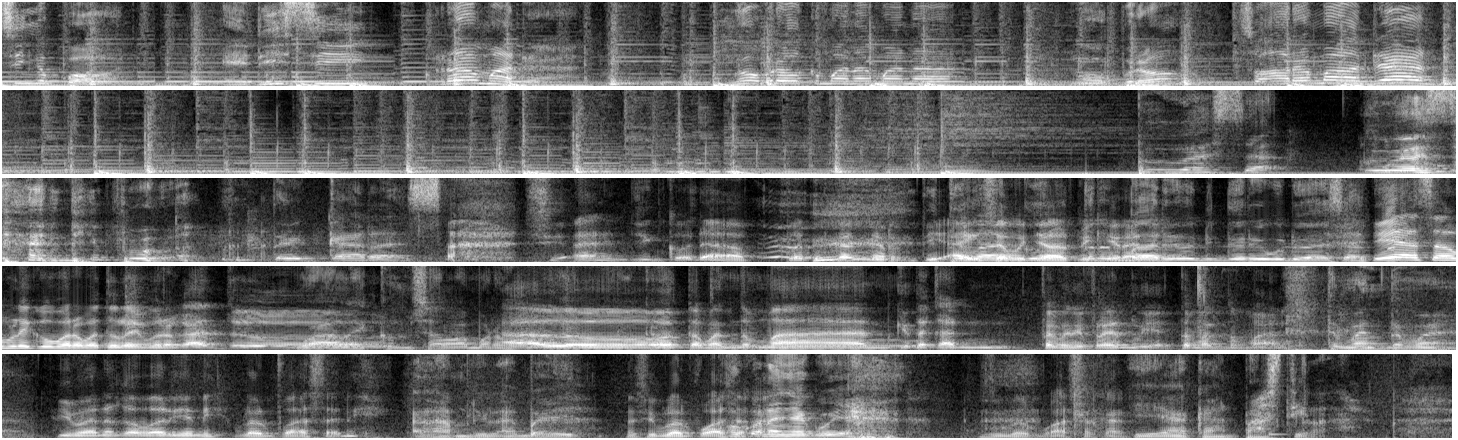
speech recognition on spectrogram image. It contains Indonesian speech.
Singapore, edisi Ramadan. Ngobrol ke mana-mana, ngobrol soal Ramadan. Puasa, puasa dibuang tekaras. Si anjing kok dapet gak ngerti Aing sama jalan pikiran terbaru di 2021. Ya assalamualaikum warahmatullahi wabarakatuh Waalaikumsalam warahmatullahi Halo wabarakatuh. teman-teman Kita kan family friendly ya teman-teman Teman-teman, Gimana kabarnya nih bulan puasa nih alhamdulillah baik. Masih bulan puasa Oh, kok kan? nanya gue ya? Masih bulan puasa kan Iya kan, pastilah.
